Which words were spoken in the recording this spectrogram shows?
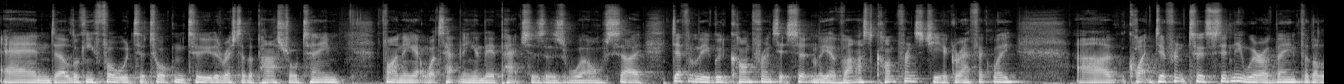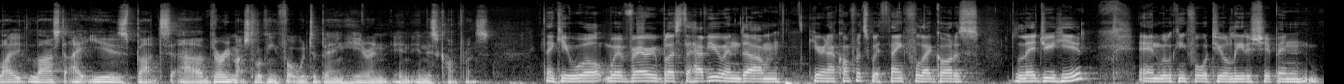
and uh, looking forward to talking to the rest of the pastoral team, finding out what's happening in their patches as well. So, definitely a good conference. It's certainly a vast conference geographically. Uh, quite different to Sydney, where I've been for the late, last eight years, but uh, very much looking forward to being here in, in, in this conference. Thank you. Well, we're very blessed to have you, and um, here in our conference, we're thankful that God has led you here, and we're looking forward to your leadership and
